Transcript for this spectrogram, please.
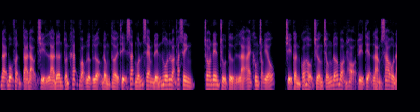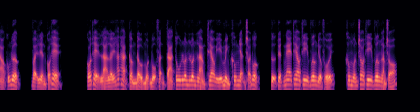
Đại bộ phận tà đạo chỉ là đơn thuần khát vọng lực lượng đồng thời thị sát muốn xem đến hỗn loạn phát sinh cho nên chủ tử là ai không trọng yếu chỉ cần có hậu trường chống đỡ bọn họ tùy tiện làm sao nào cũng được vậy liền có thể. Có thể là lấy hắc hạt cầm đầu một bộ phận tà tu luôn luôn làm theo ý mình không nhận trói buộc cự tuyệt nghe theo thi vương điều phối không muốn cho thi vương làm chó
